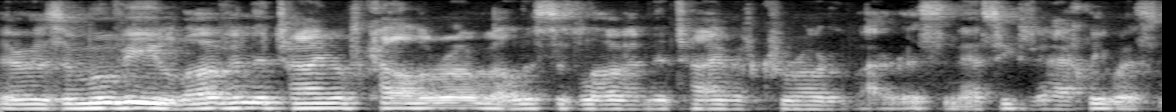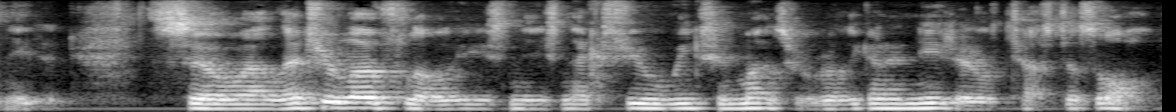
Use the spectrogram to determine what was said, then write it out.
there was a movie, Love in the Time of Cholera. Well, this is Love in the Time of Coronavirus, and that's exactly what's needed. So uh, let your love flow these, these next few weeks and months. We're really going to need it. It'll test us all.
